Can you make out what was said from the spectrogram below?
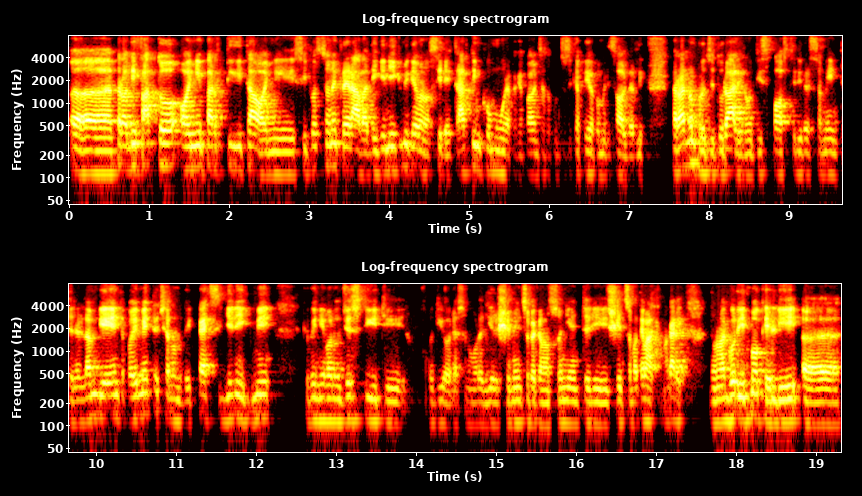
uh, però di fatto ogni partita, ogni situazione creava degli enigmi che avevano sì dei tratti in comune, perché poi a un certo punto si capiva come risolverli, però erano procedurali, erano disposti diversamente nell'ambiente, probabilmente c'erano dei pezzi di enigmi che venivano gestiti oddio, adesso non vorrei dire scienza perché non so niente di scienza matematica, magari da un algoritmo che li eh,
